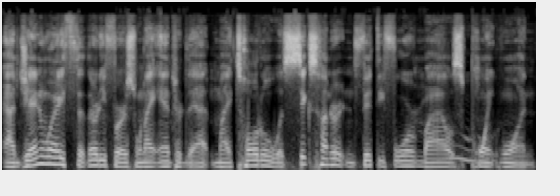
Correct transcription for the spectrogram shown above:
On January 31st, when I entered that, my total was 654 miles point one.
